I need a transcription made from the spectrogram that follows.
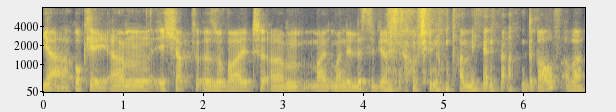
Ja, okay. Ähm, ich habe äh, soweit ähm, mein, meine Liste, die hat draufstehen, noch ein paar mehr Namen drauf, aber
